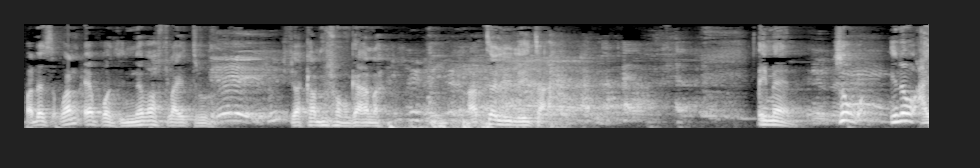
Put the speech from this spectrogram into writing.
But there's one airport you never fly through. If you're coming from Ghana, I'll tell you later. Amen. So, you know, I,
